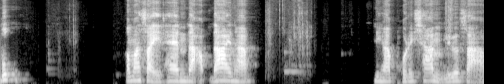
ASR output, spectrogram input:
บุ๊กเอามาใส่แทนดาบได้นะครับ นี่ครับ protection level สาม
